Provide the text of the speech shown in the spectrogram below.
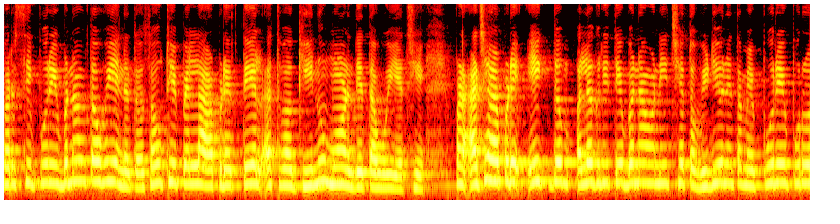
ફરસી પૂરી બનાવતા હોઈએ ને તો સૌથી પહેલાં આપણે તેલ અથવા ઘીનું મોણ દેતા હોઈએ છીએ. પણ આજે આપણે એકદમ અલગ રીતે બનાવવાની છે, તો વિડીયોને તમે પૂરેપૂરો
